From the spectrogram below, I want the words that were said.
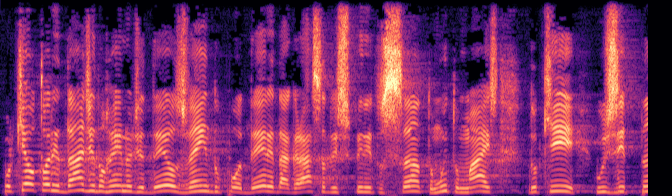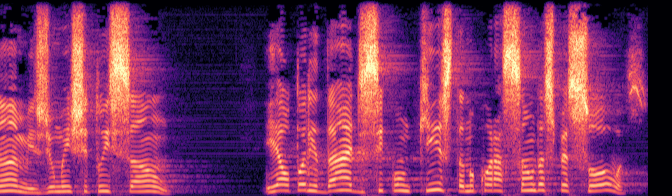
Porque a autoridade no reino de Deus vem do poder e da graça do Espírito Santo, muito mais do que os ditames de uma instituição. E a autoridade se conquista no coração das pessoas.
